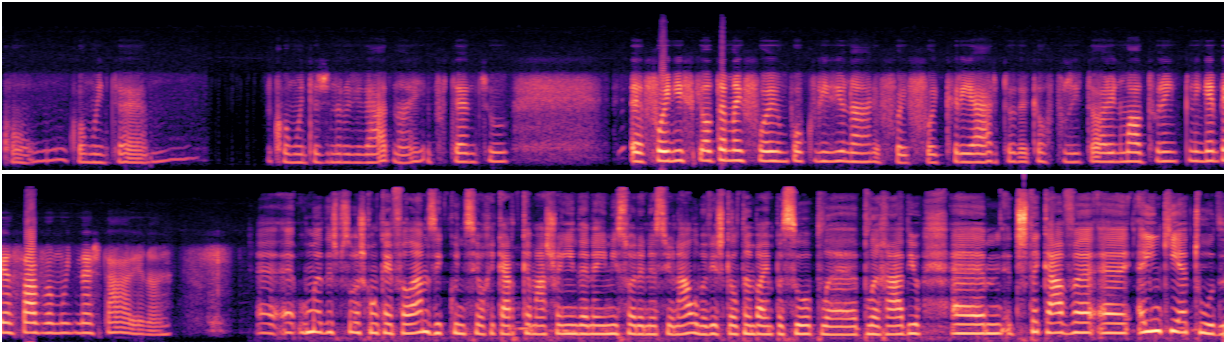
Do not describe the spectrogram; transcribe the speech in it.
com, com, muita, com muita generosidade, não é? E, portanto, uh, foi nisso que ele também foi um pouco visionário, foi, foi criar todo aquele repositório numa altura em que ninguém pensava muito nesta área, não é? Eh, eh, uma das pessoas com quem falámos e que conheceu Ricardo Camacho ainda na emissora nacional, uma vez que ele também passou pela, pela rádio, uh, destacava uh, a inquietude,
